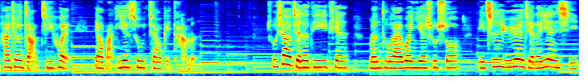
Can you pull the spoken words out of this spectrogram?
他就找机会要把耶稣交给他们。除孝节的第一天，门徒来问耶稣说：“你吃逾越节的宴席，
